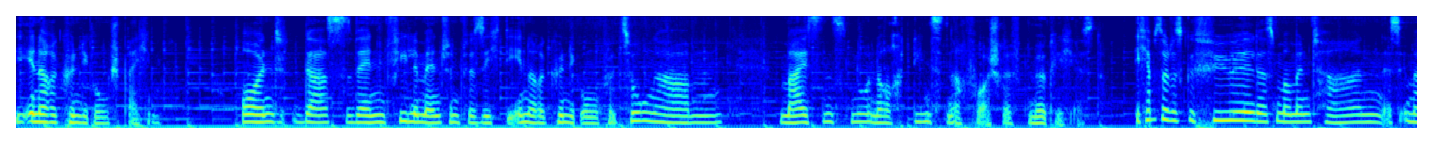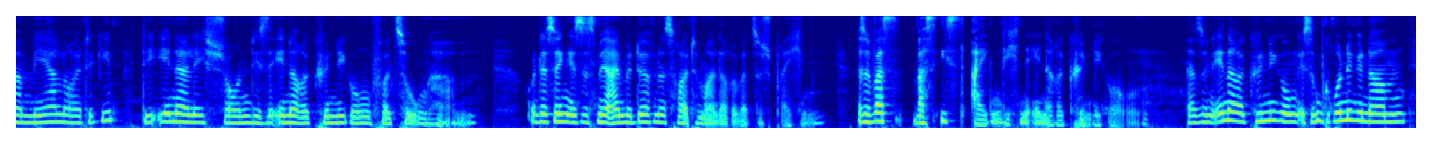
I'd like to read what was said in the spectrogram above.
die innere Kündigung sprechen. Und dass, wenn viele Menschen für sich die innere Kündigung vollzogen haben, meistens nur noch Dienst nach Vorschrift möglich ist. Ich habe so das Gefühl, dass momentan es immer mehr Leute gibt, die innerlich schon diese innere Kündigung vollzogen haben. Und deswegen ist es mir ein Bedürfnis, heute mal darüber zu sprechen. Also was, was ist eigentlich eine innere Kündigung? Also eine innere Kündigung ist im Grunde genommen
